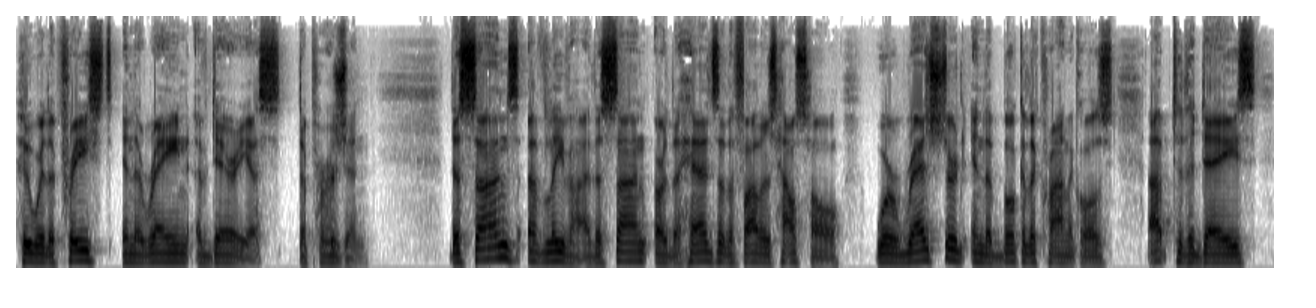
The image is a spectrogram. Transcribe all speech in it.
who were the priests in the reign of Darius the Persian. The sons of Levi, the son or the heads of the father's household, were registered in the book of the Chronicles up to the days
